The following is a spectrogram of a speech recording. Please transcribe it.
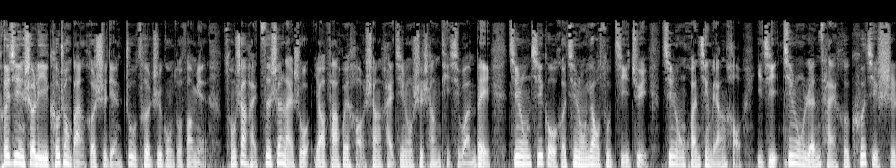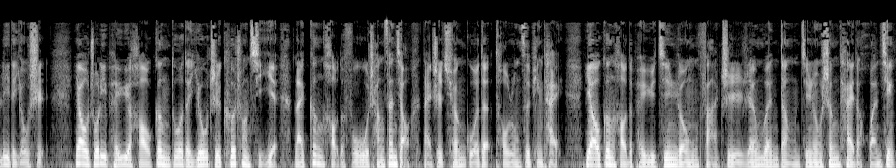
推进设立科创板和试点注册制工作方面，从上海自身来说，要发挥好上海金融市场体系完备、金融机构和金融要素集聚、金融环境良好以及金融人才和科技实力的优势，要着力培育好更多的优质科创企业，来更好的服务长三角乃至全国的投融资平台；要更好的培育金融、法治、人文等金融生态的环境，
